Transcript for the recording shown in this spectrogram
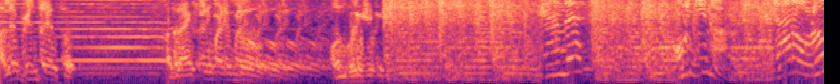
ಅಲ್ಲೇ ಬೀಳ್ತಾ ಇತ್ತು ಅದ್ರ ಆಕ್ಸಿಡೆಂಟ್ ಮಾಡಿದ್ದು ಒಂದ್ ಹುಡುಗಿ ಏನಂದ್ರೆ ಹುಡುಗಿನ ಯಾರು ಅವಳು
